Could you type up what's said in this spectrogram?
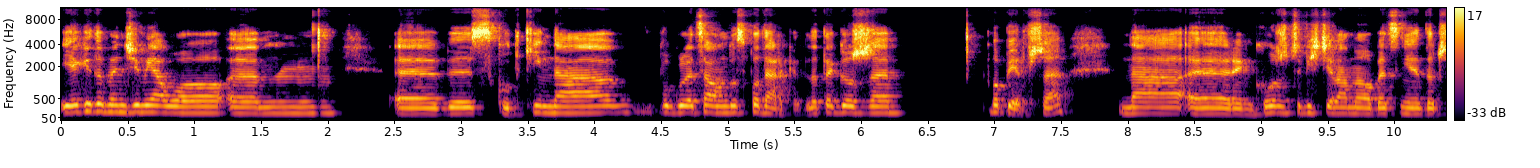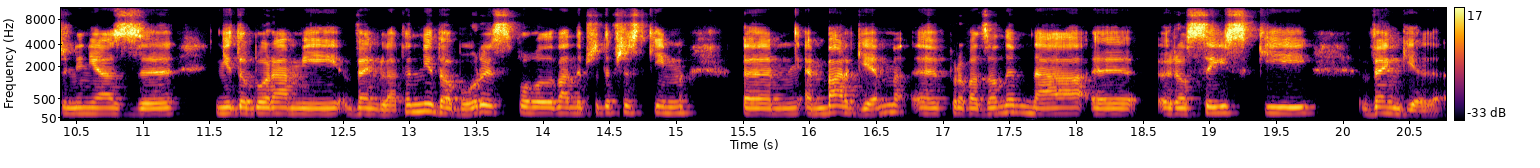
i jakie to będzie miało e, skutki na w ogóle całą gospodarkę. Dlatego, że po pierwsze, na e, rynku rzeczywiście mamy obecnie do czynienia z niedoborami węgla. Ten niedobór jest spowodowany przede wszystkim embargiem e, wprowadzonym na e, rosyjski węgiel.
